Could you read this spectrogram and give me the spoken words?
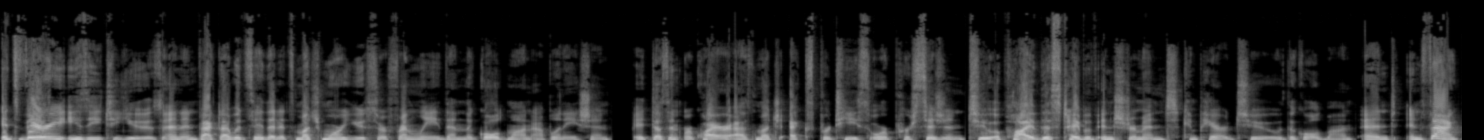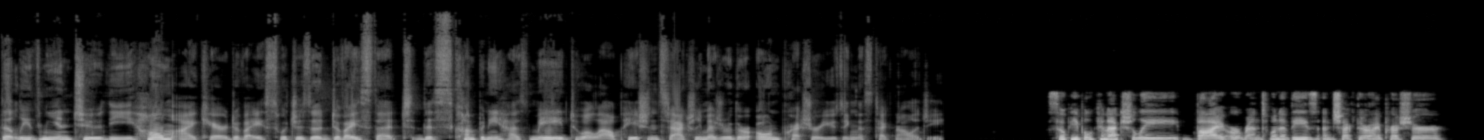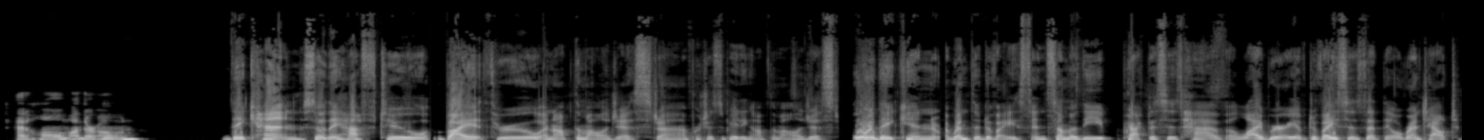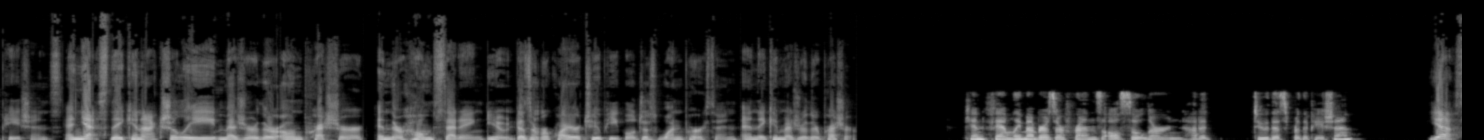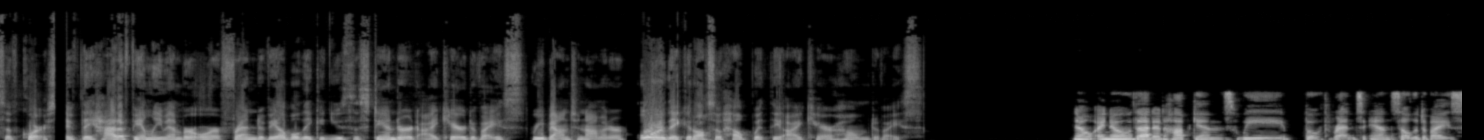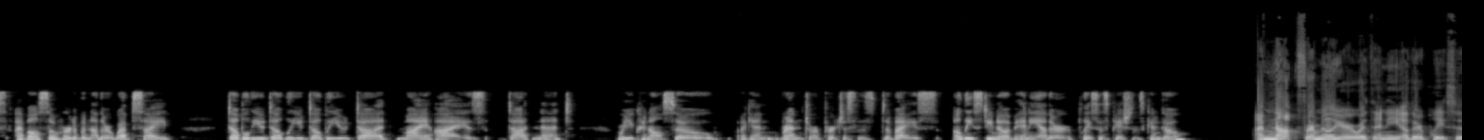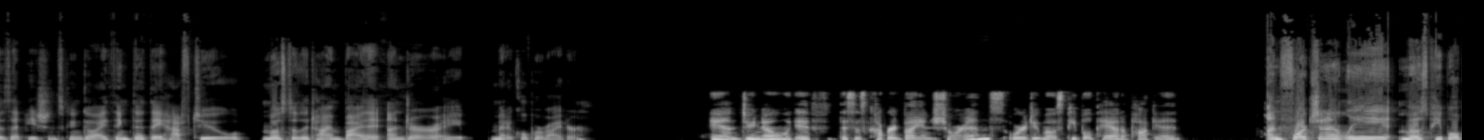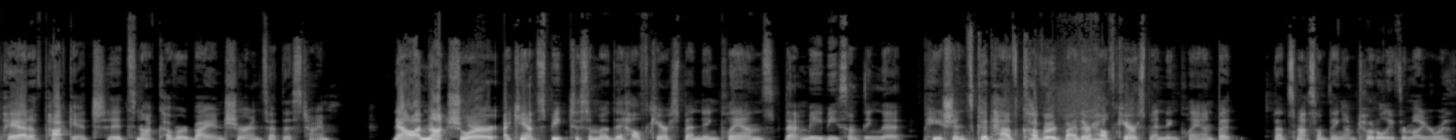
It's very easy to use, and in fact, I would say that it's much more user friendly than the Goldmann applanation. It doesn't require as much expertise or precision to apply this type of instrument compared to the Goldmann. And in fact, that leads me into the home iCare device, which is a device that this company has made to allow patients to actually measure their own pressure using this technology. So people can actually buy or rent one of these and check their eye pressure at home on their own? They can. So they have to buy it through an ophthalmologist, uh, participating ophthalmologist, or they can rent the device. And some of the practices have a library of devices that they'll rent out to patients. And yes, they can actually measure their own pressure in their home setting. You know, it doesn't require two people, just one person, and they can measure their pressure. Can family members or friends also learn how to do this for the patient? Yes, of course. If they had a family member or a friend available, they could use the standard iCare device, rebound tonometer, or they could also help with the iCare home device. Now, I know that at Hopkins we both rent and sell the device. I've also heard of another website, www.myeyes.net, where you can also, again, rent or purchase this device. Elyse, do you know of any other places patients can go? I'm not familiar with any other places that patients can go. I think that they have to, most of the time, buy it under a medical provider. And do you know if this is covered by insurance or do most people pay out of pocket? Unfortunately, most people pay out of pocket. It's not covered by insurance at this time. Now, I'm not sure, I can't speak to some of the healthcare spending plans. That may be something that patients could have covered by their healthcare spending plan, but that's not something I'm totally familiar with.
